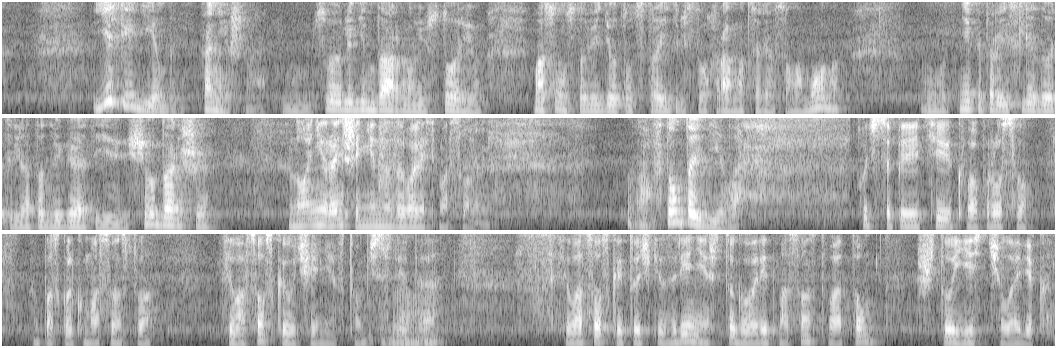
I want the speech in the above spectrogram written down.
Есть легенды, конечно. Свою легендарную историю масонство ведет от строительства храма царя Соломона. Вот. Некоторые исследователи отодвигают ее еще дальше. Но они раньше не назывались масонами. В том-то и дело. Хочется перейти к вопросу, поскольку масонство философское учение в том числе, да. да, с философской точки зрения, что говорит масонство о том, что есть человек?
